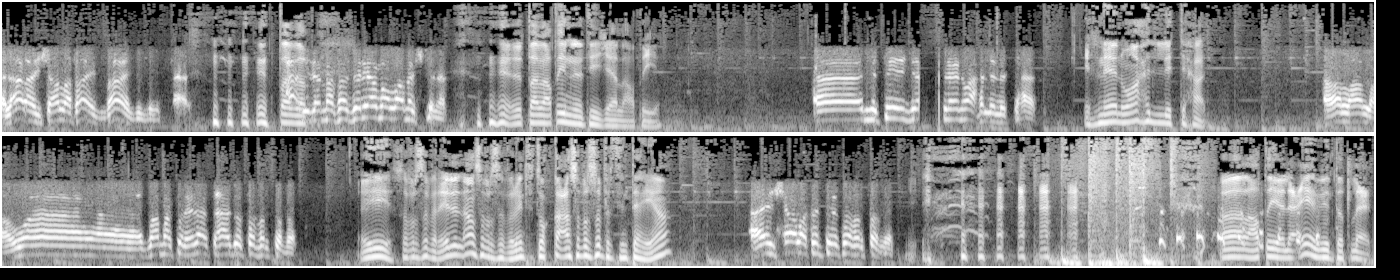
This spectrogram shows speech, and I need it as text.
لا لا إن شاء الله فايز فايز طيب. إذا ما فاز اليوم والله مشكلة. طيب أعطيني نتيجة يا عطية آه النتيجه 2-1 للاتحاد. 2 1 للاتحاد. الله الله. وضمك والهلال تعادل 0-0 إيه صفر صفر. إلى الآن صفر صفر. وانت تتوقعها صفر صفر تنتهي ها؟ إن شاء الله كنت 0-0 آه العطية لعيب أنت طلعت.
